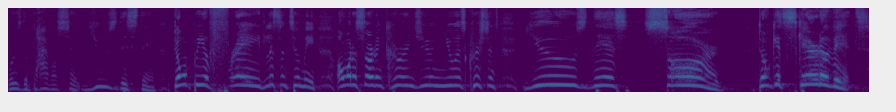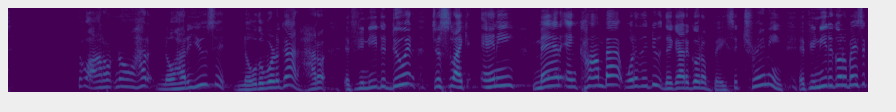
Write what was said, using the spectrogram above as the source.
What does the Bible say? Use this thing. Don't be afraid. Listen to me. I want to start encouraging you as Christians. Use this sword. Don't get scared of it. Well, I don't know how to know how to use it. Know the word of God. How do if you need to do it, just like any man in combat, what do they do? They got to go to basic training. If you need to go to basic,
